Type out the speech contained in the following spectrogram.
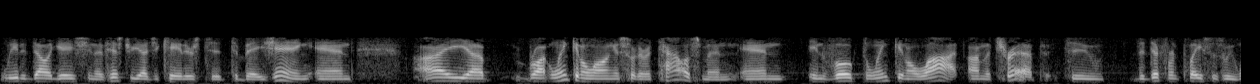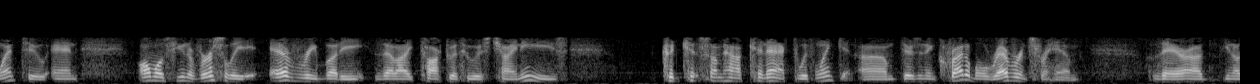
lead a delegation of history educators to, to Beijing, and I uh, brought Lincoln along as sort of a talisman and invoked Lincoln a lot on the trip to the different places we went to, and almost universally, everybody that I talked with who was Chinese could somehow connect with Lincoln. Um, there's an incredible reverence for him there. Uh, you know,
